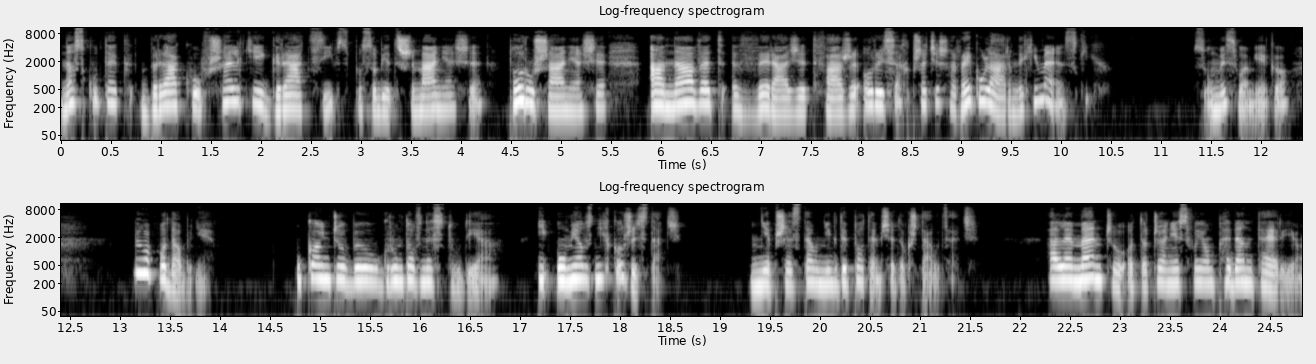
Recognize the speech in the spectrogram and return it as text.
na skutek braku wszelkiej gracji w sposobie trzymania się, poruszania się, a nawet w wyrazie twarzy o rysach przecież regularnych i męskich. Z umysłem jego było podobnie. Ukończył był gruntowne studia i umiał z nich korzystać. Nie przestał nigdy potem się dokształcać. Ale męczył otoczenie swoją pedanterią,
